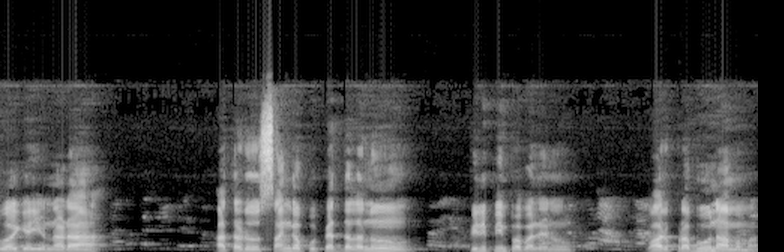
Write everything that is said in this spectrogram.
రోగి అయి ఉన్నాడా? అతడు సంఘపు పెద్దలను పిలిపింపబలేను వారు ప్రభు నామమ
